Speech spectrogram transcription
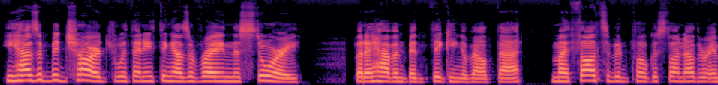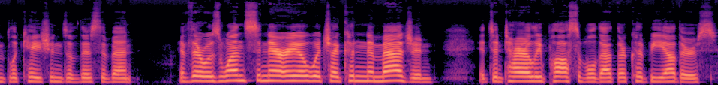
He hasn't been charged with anything as of writing this story, but I haven't been thinking about that. My thoughts have been focused on other implications of this event. If there was one scenario which I couldn't imagine, it's entirely possible that there could be others,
